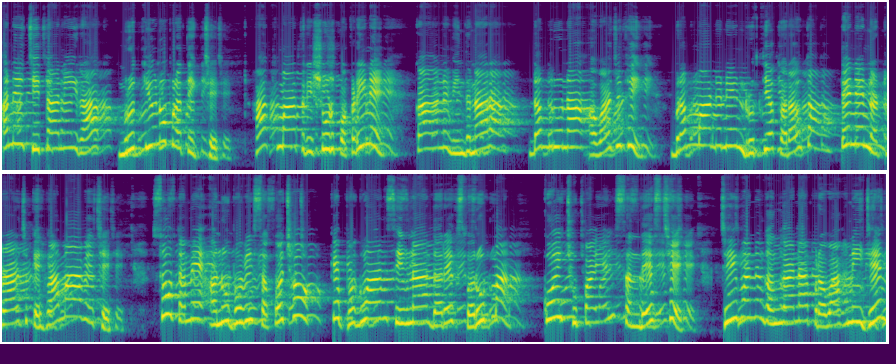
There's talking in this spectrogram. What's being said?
અને ચિતાની રાખ મૃત્યુનું પ્રતીક છે. હાથમાં ત્રિશૂળ પકડીને કાન વિંધનારા ડમરૂના અવાજથી બ્રહ્માંડને નૃત્ય કરાવતા તેને નટરાજ કહેવામાં આવે છે. શું તમે અનુભવી શકો છો કે ભગવાન શિવના દરેક સ્વરૂપમાં કોઈ છુપાયેલ સંદેશ છે? જીવન ગંગાના પ્રવાહની જેમ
